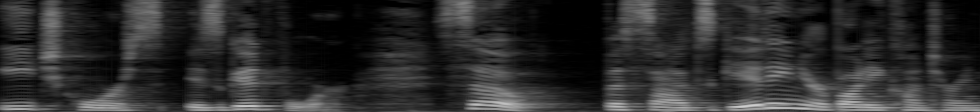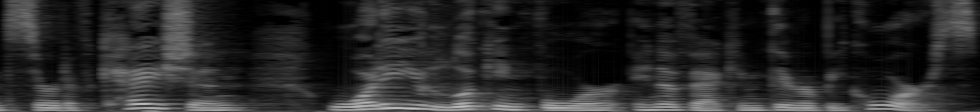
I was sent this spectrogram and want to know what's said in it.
each course is good for. So, besides getting your body contouring certification, what are you looking for in a vacuum therapy course?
